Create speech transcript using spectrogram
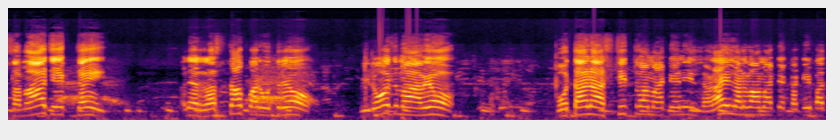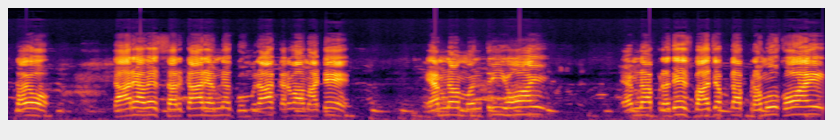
સમાજ એક થઈ અને રસ્તા પર ઉતર્યો, વિરોધમાં આવ્યો, પોતાના અસ્તિત્વ માટેની લડાઈ લડવા માટે કટિબદ્ધ થયો, ત્યારે હવે સરકાર એમને ગુમરાહ કરવા માટે એમના મંત્રી હોય, એમના પ્રદેશ ભાજપના પ્રમુખ હોય,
